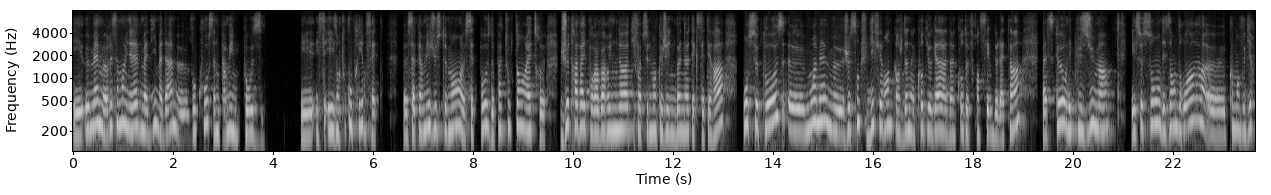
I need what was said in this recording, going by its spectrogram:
Et eux-mêmes, récemment, une élève m'a dit, Madame, vos cours, ça nous permet une pause. Et, ils ont tout compris en fait. Euh, ça permet justement euh, cette pause de pas tout le temps être euh, je travaille pour avoir une note, il faut absolument que j'ai une bonne note, etc. On se pose. Moi-même, je sens que je suis différente quand je donne un cours de yoga d'un cours de français ou de latin parce qu'on est plus humain. Et ce sont des endroits, comment vous dire,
